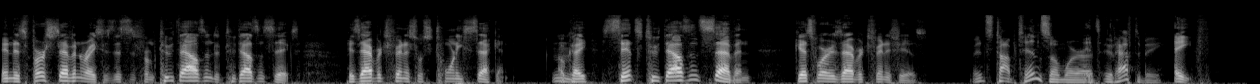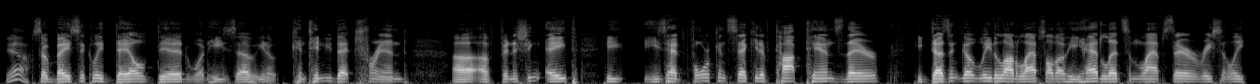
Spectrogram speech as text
in his first seven races, this is from 2000 to 2006, his average finish was 22nd. Okay? Since 2007, guess where his average finish is? It's top ten somewhere. It'd have to be. 8th. Yeah. So basically, Dale did what he's uh, you know continued that trend uh, of finishing eighth. He he's had four consecutive top tens there. He doesn't go lead a lot of laps, although he had led some laps there recently.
